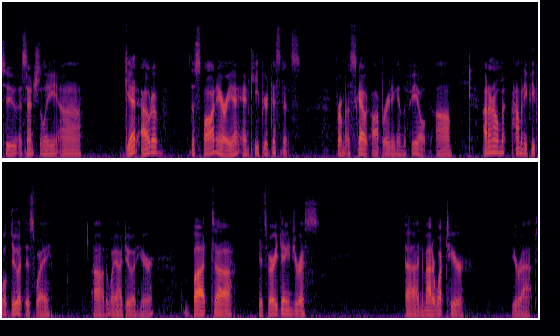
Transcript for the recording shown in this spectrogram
to essentially uh, get out of the spawn area and keep your distance from a scout operating in the field. Um, I don't know how many people do it this way, uh, the way I do it here, but uh, it's very dangerous uh, no matter what tier you're at.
